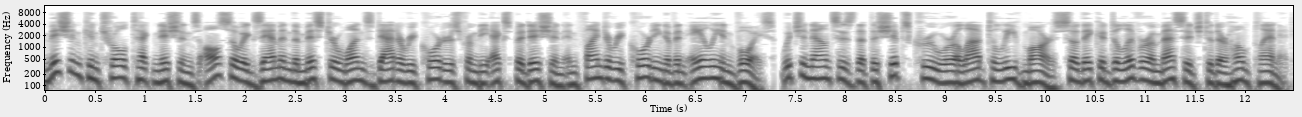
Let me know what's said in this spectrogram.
Mission control technicians also examine the Mr. One's data recorders from the expedition and find a recording of an alien voice, which announces that the ship's crew were allowed to leave Mars so they could deliver a message to their home planet.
